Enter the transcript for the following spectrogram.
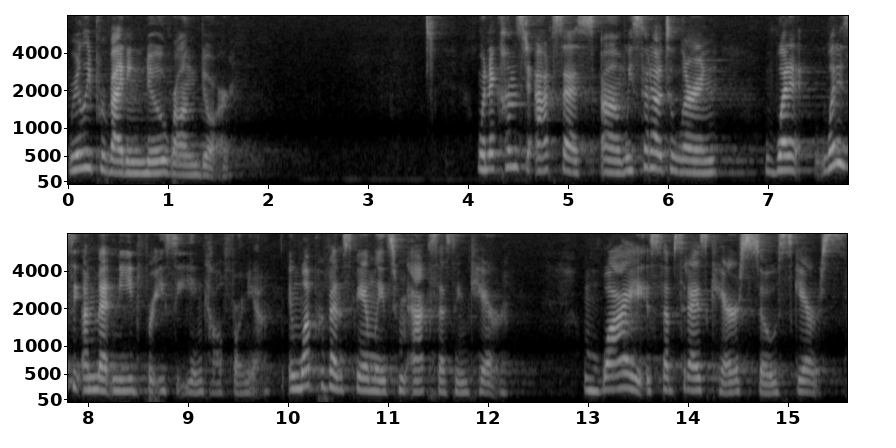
really providing no wrong door. When it comes to access, um, we set out to learn what, what is the unmet need for ECE in California, and what prevents families from accessing care. And why is subsidized care so scarce?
